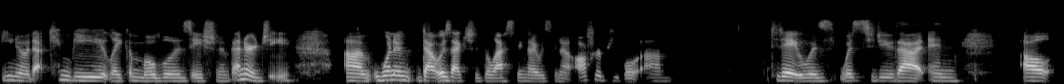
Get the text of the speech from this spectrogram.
you know that can be like a mobilization of energy. Um, one of that was actually the last thing that i was going to offer people um, today was was to do that and i'll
